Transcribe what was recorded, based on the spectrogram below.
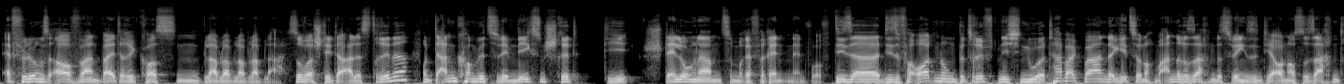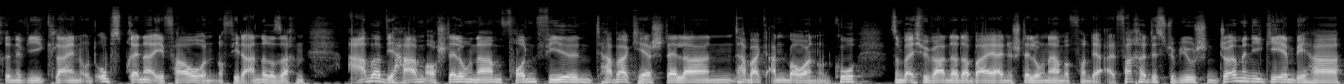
Erfüllungsaufwand, weitere Kosten, bla bla bla bla bla. Sowas steht da alles drinne. Und dann kommen wir zu dem nächsten Schritt, die Stellungnahmen zum Referentenentwurf. Dieser, diese Verordnung betrifft nicht nur Tabakwaren, da geht es ja noch um andere Sachen, deswegen sind hier auch noch so Sachen drin wie Klein- und Obstbrenner e.V. und noch viele andere Sachen. Aber wir haben auch Stellungnahmen von vielen Tabakherstellern, Tabakanbauern und Co. Zum Beispiel waren da dabei eine Stellungnahme von der Alfacher Distribution Germany GmbH.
